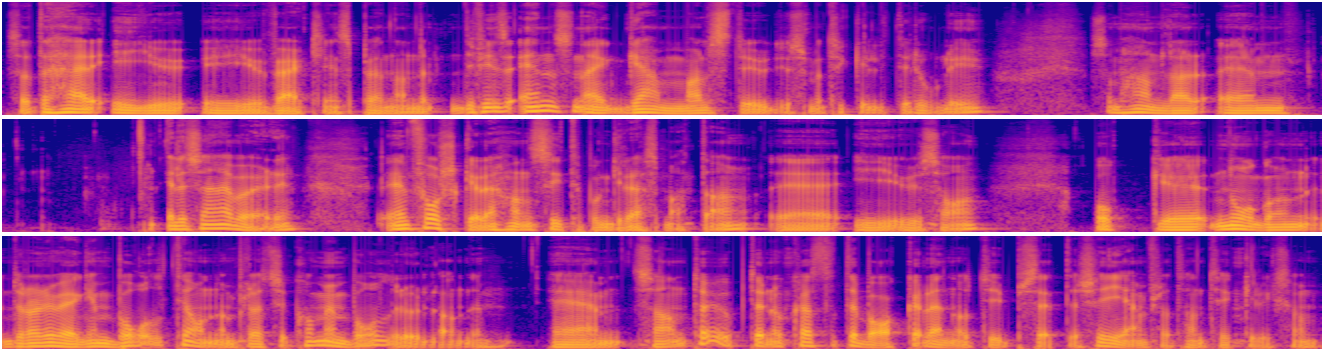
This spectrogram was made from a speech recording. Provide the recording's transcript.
Så att det här är ju, är ju verkligen spännande. Det finns en sån här gammal studie som jag tycker är lite rolig. Som handlar, eh, eller så här börjar det. En forskare, han sitter på en gräsmatta eh, i USA. Och eh, någon drar iväg en boll till honom, plötsligt kommer en boll rullande. Eh, så han tar upp den och kastar tillbaka den och typ sätter sig igen för att han tycker liksom...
